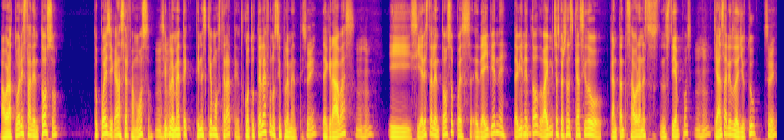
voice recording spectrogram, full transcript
Ahora tú eres talentoso, tú puedes llegar a ser famoso. Uh -huh. Simplemente tienes que mostrarte con tu teléfono simplemente. Sí. Te grabas uh -huh. y si eres talentoso, pues eh, de ahí viene, ahí viene uh -huh. todo. Hay muchas personas que han sido cantantes ahora en estos, en estos tiempos que han salido de YouTube. Sí.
